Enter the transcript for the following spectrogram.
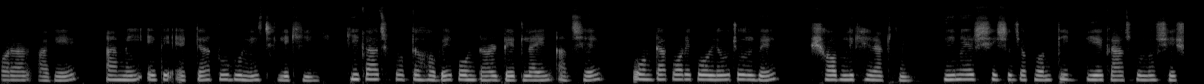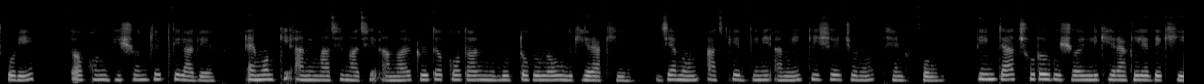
করার আগে আমি এতে একটা টু ডু লিস্ট লিখি। কি কাজ করতে হবে, কোনটার ডেডলাইন আছে, কোনটা পরে করলেও চলবে, সব লিখে রাখি। দিনের শেষে যখন টিক দিয়ে কাজগুলো শেষ করি, তখন ভীষণ তৃপ্তি লাগে। এমনকি আমি মাঝে মাঝে আমার কৃতজ্ঞতার মুহূর্তগুলোও লিখে রাখি। যেমন আজকের দিনে আমি কিসের জন্য থ্যাঙ্কফুল। তিনটা ছোট বিষয় লিখে রাখলে দেখি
